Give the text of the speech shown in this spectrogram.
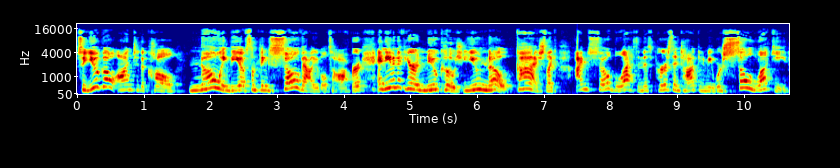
So you go on to the call knowing that you have something so valuable to offer. And even if you're a new coach, you know, gosh, like I'm so blessed and this person talking to me, we're so lucky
